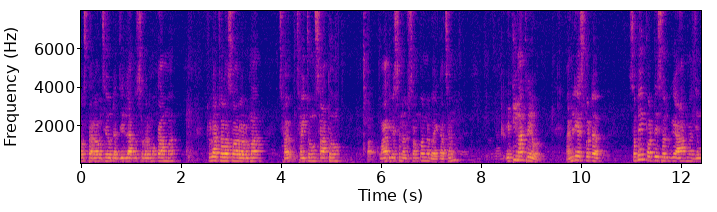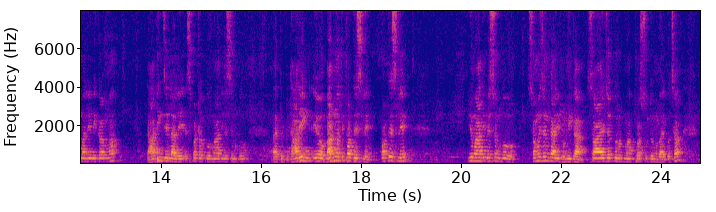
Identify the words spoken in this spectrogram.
अवस्था रहन्छ एउटा जिल्लाको सदरमुकाममा ठुला ठुला सहरहरूमा छ छैठौँ सातौँ महाधिवेशनहरू सम्पन्न भएका छन्। यति मात्रै हो। हामीले यसपटक सबै प्रदेशहरूकै आफ्नो जिम्मा लिने क्रममा धादिङ जिल्लाले यसपटकको महाधिवेशनको धादिङ यो बागमती प्रदेशले प्रदेशले यो महाधिवेशनको संयोजनकारी भूमिका सहयोजकको रूपमा प्रस्तुत हुनुभएको छ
